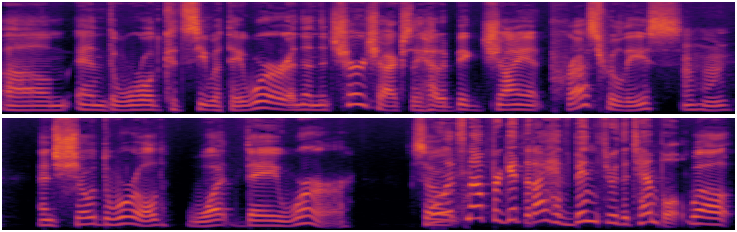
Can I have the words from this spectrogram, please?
Um, and the world could see what they were. And then the church actually had a big, giant press release mm-hmm and showed the world what they were. So well, let's not forget that I have been through the temple. Well,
